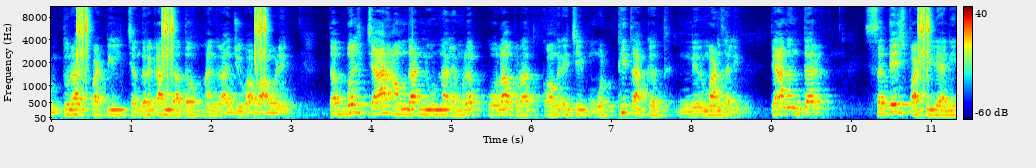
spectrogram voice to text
ऋतुराज पाटील चंद्रकांत जाधव आणि राजू बाबा आवळे. तब्बल चार आमदार निवडून आल्यामुळं कोल्हापुरात काँग्रेसची एक मोठी ताकद निर्माण झाली. त्यानंतर सतेज पाटील यांनी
